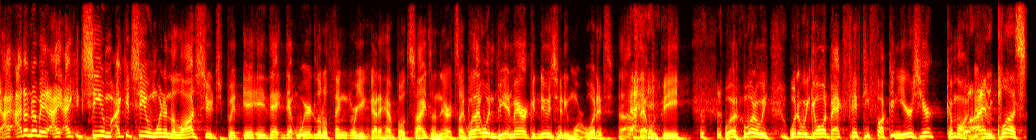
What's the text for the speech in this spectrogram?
I, I, don't know, man. I, I could see him. I could see him winning the lawsuits, but it, it, that, that weird little thing where you got to have both sides on there. It's like, well, that wouldn't be American news anymore, would it? Uh, that would be. what, what, are we? What are we going back fifty fucking years here? Come on. Well, and plus,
